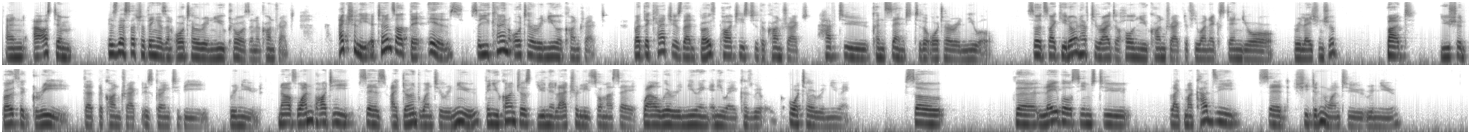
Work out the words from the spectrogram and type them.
and I asked him, is there such a thing as an auto renew clause in a contract? Actually, it turns out there is, so you can auto renew a contract. But the catch is that both parties to the contract have to consent to the auto renewal. So it's like you don't have to write a whole new contract if you want to extend your relationship, but you should both agree that the contract is going to be renewed. Now, if one party says, I don't want to renew, then you can't just unilaterally soma say, well, we're renewing anyway because we're auto renewing. So the label seems to, like Makhadzi said she didn't want to renew,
